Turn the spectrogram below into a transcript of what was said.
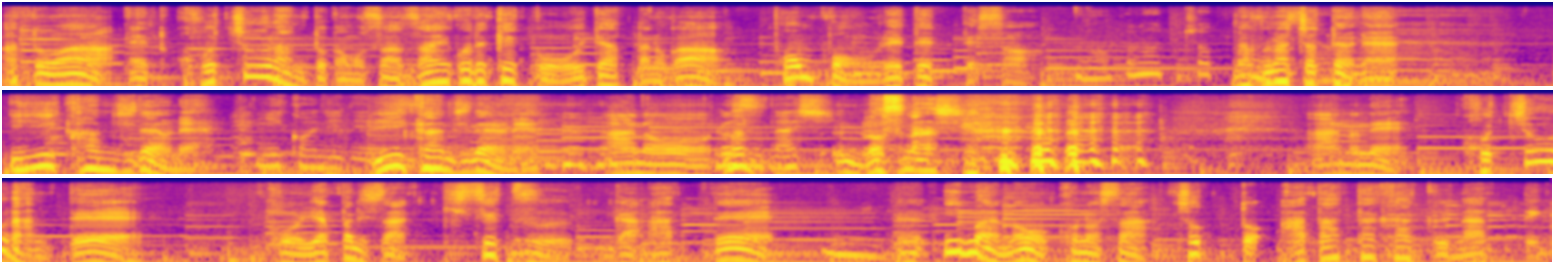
あとは、えっとコチョウランとかもさ在庫で結構置いてあったのがポンポン売れてってさなくなちゃったんですよなくなっちゃったよね。いい感じだよね。いい感じで。いい感じだよね。あのロスなし。んロスなし。あのね胡蝶蘭ってこうやっぱりさ季節があってうん今のこのさちょっと暖かくなってき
